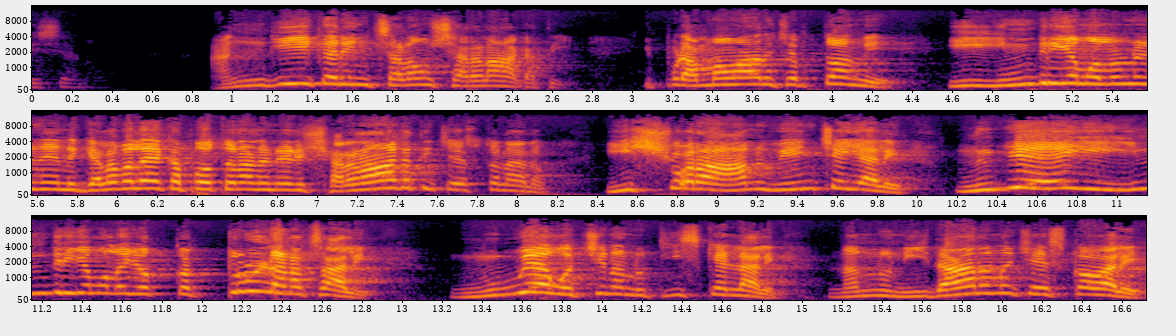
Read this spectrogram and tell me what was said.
చేశాను. అంగీకరించడం శరణాగతి. ఇప్పుడు అమ్మవారు చెప్తోంది ఈ ఇంద్రియములను నేను గెలవలేకపోతున్నాను నేను శరణాగతి చేస్తున్నాను. ఈశ్వర నువ్వేం చేయాలి నువ్వే ఈ ఇంద్రియముల యొక్క త్రుళ్ళనచాలి నువ్వే వచ్చి నన్ను తీసుకెళ్ళాలి. నన్ను నిదానము చేసుకోవాలి.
